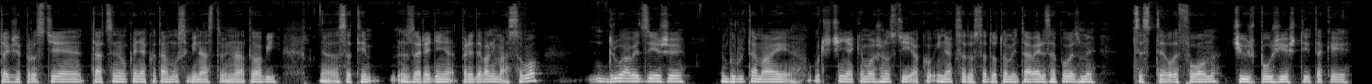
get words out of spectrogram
Takže proste tá cenovka nejako tam musí byť nastavená na to, aby sa tie zariadenia predávali masovo. Druhá vec je, že budú tam aj určite nejaké možnosti, ako inak sa dostať do toho metaverza, povedzme cez telefón, či už použiješ tie také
